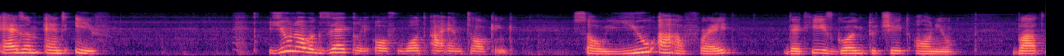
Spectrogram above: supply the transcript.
Adam and Eve. You know exactly of what I am talking. So you are afraid that he is going to cheat on you. But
